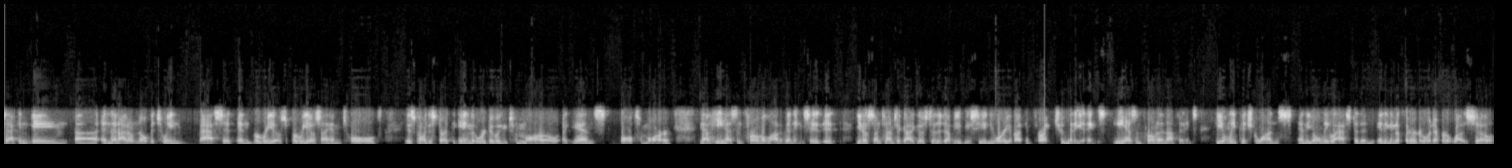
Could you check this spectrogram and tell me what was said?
second game. Uh, and then I don't know between Bassitt and Berrios. Berrios, I am told, is going to start the game that we're doing tomorrow against Baltimore. Now he hasn't thrown a lot of innings. It, it you know sometimes a guy goes to the WBC and you worry about him throwing too many innings. He hasn't thrown enough innings. He only pitched once and he only lasted an inning and a third or whatever it was. So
